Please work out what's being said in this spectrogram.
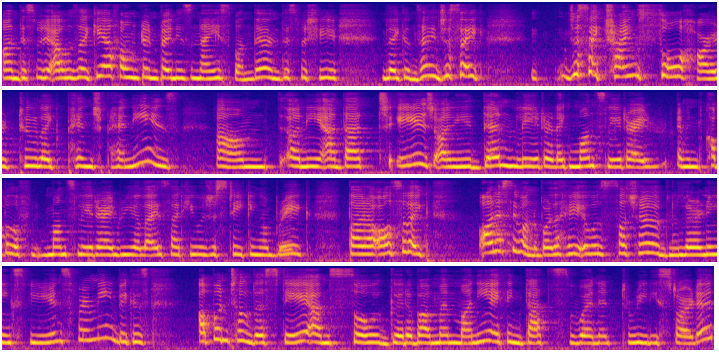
अनि त्यसपछि आई वाज लाइक या फाउन्टेन पेन इज नाइस भन्दै अनि त्यसपछि लाइक हुन्छ नि just like just like trying so hard to like pinch pennies um, at that age, and then later, like months later, I, I mean, a couple of months later, I realized that he was just taking a break. But also, like, honestly, hey, it was such a learning experience for me because up until this day, I'm so good about my money. I think that's when it really started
